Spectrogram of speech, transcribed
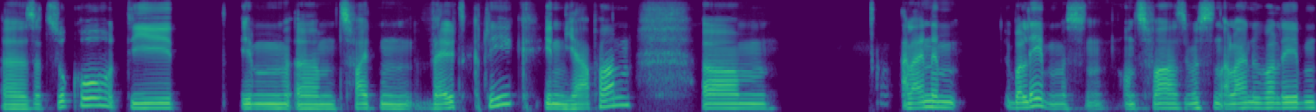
äh, Setsuko, die im ähm, Zweiten Weltkrieg in Japan ähm, alleine überleben müssen. Und zwar, sie müssen allein überleben,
